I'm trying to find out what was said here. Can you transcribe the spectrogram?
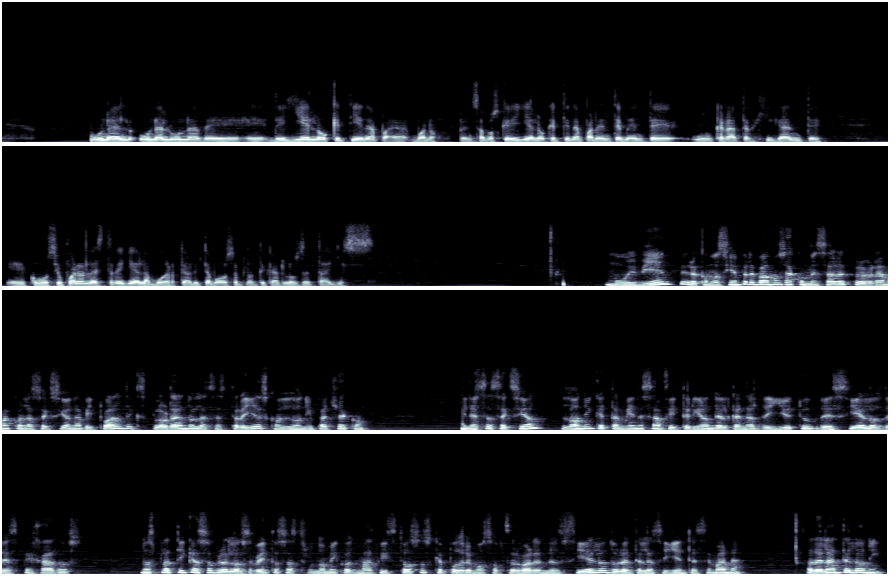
una, una luna de, eh, de, hielo que tiene, bueno, pensamos que hielo, que tiene aparentemente un cráter gigante, como si fuera la estrella de la muerte. Ahorita vamos a platicar los detalles. Muy bien, pero como siempre vamos a comenzar el programa con la sección habitual de Explorando las Estrellas con Loni Pacheco. En esta sección, Loni, que también es anfitrión del canal de YouTube de Cielos Despejados, nos platica sobre los eventos astronómicos más vistosos que podremos observar en el cielo durante la siguiente semana. Adelante, Loni.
